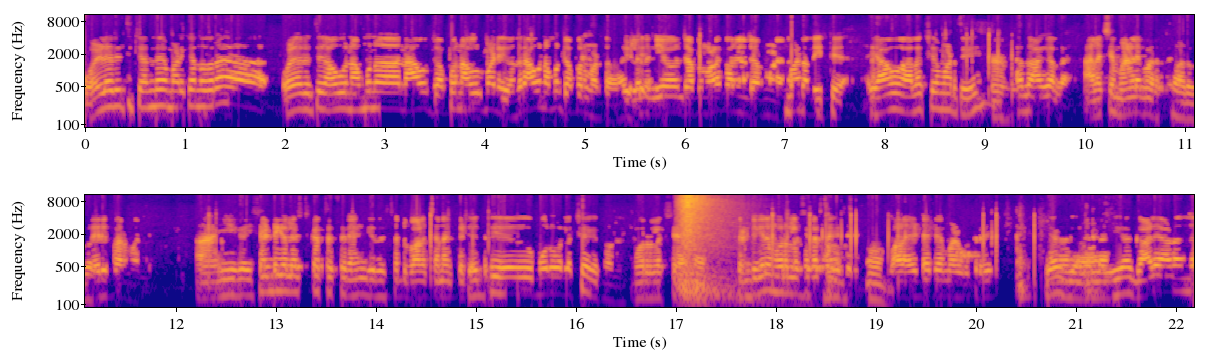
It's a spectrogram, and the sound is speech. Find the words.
ಒಳ್ಳೆ ರೀತಿ ಚಂದ ಮಾಡ್ಕೊಂಡ್ರ ಒಳ್ಳೆ ರೀತಿ ಅವು ನಮ್ಮನ್ನ ನಾವು ಜಪನ್ ಅವ್ರು ಮಾಡಿದ್ವಿ ಅಂದ್ರೆ ಅವು ನಮ್ಮನ್ನ ಜಪನ್ ಮಾಡ್ತಾವ. ಇಲ್ಲ ನೀವು ಒಂದ್ ಜಾಬ್ ಮಾಡಕ್ ಅವ್ನ ಜಾಬ್ ಮಾಡಲ್ಲ. ಇಷ್ಟೇ ಯಾವ ಅಲಕ್ಷ್ಯ ಮಾಡ್ತೀವಿ. ಅದು ಆಗಲ್ಲ. ಅಲಕ್ಷ್ಯ ಮಾಡಲೇಬಾರ್ದು. ಡೈರಿ ಫಾರ್ಮ್ ಅಲ್ಲಿ. ಆ, ಈಗ ಈ ಎಲ್ಲ ಎಷ್ಟು ಖರ್ಚು ಸರ್? ಹೆಂಗಿದೆ ಶೆಡ್ ಬಹಳ ಚೆನ್ನಾಗಿ ಕಟ್ಟಿದ್ರಿ? ಮೂರುವರೆ ಲಕ್ಷ ಆಗೈತೆ ನೋಡ್ರಿ. ಮೂರು ಲಕ್ಷ ಶೆಡ್ಡಿಗೆ ಮೂರು ಲಕ್ಷ ಖರ್ಚಾಗೈತೆ ಹ್ಮ್. ಬಹಳ ಹೈಟೆಕ್ ಮಾಡ್ಬಿಟ್ರಿ. ಈಗ- ಈಗ ಗಾಳಿ ಆಡಂಗ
